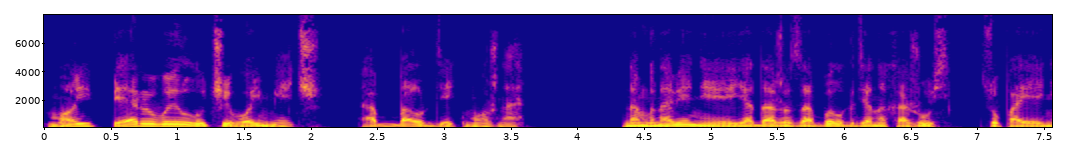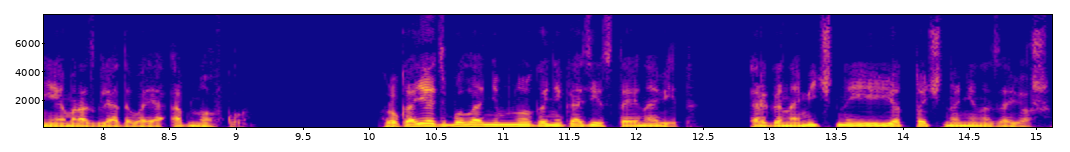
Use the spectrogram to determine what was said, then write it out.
Мой первый лучевой меч. Обалдеть можно. На мгновение я даже забыл, где нахожусь, с упоением разглядывая обновку. Рукоять была немного неказистая на вид, Эргономичной ее точно не назовешь.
